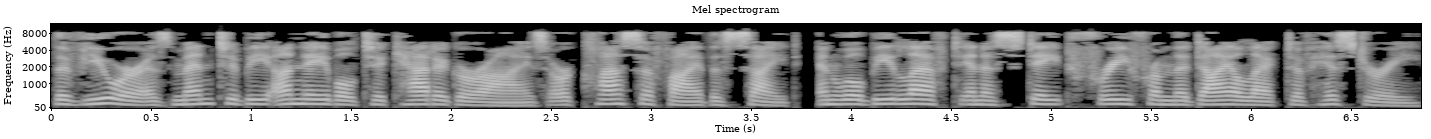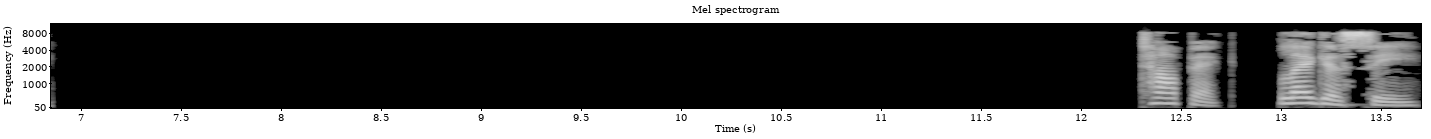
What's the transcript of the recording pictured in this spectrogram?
the viewer is meant to be unable to categorize or classify the site, and will be left in a state free from the dialect of history. Legacy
